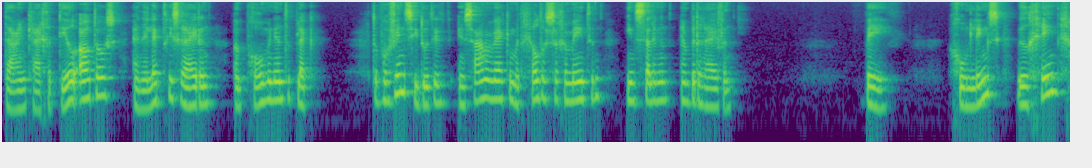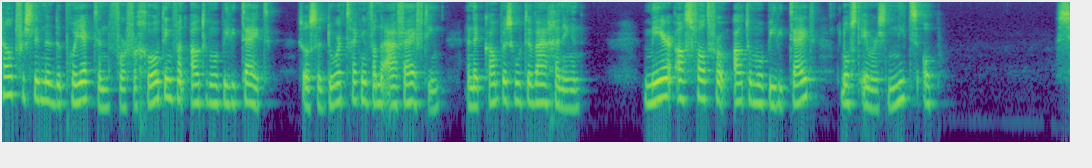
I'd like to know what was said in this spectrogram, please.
Daarin krijgen deelauto's en elektrisch rijden een prominente plek. De provincie doet dit in samenwerking met geldersche gemeenten instellingen en bedrijven. B. Groenlinks wil geen geldverslindende projecten voor vergrooting van automobiliteit zoals de doortrekking van de a en de campusroute wageningen. Meer asfalt voor automobiliteit lost immers niets op. C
